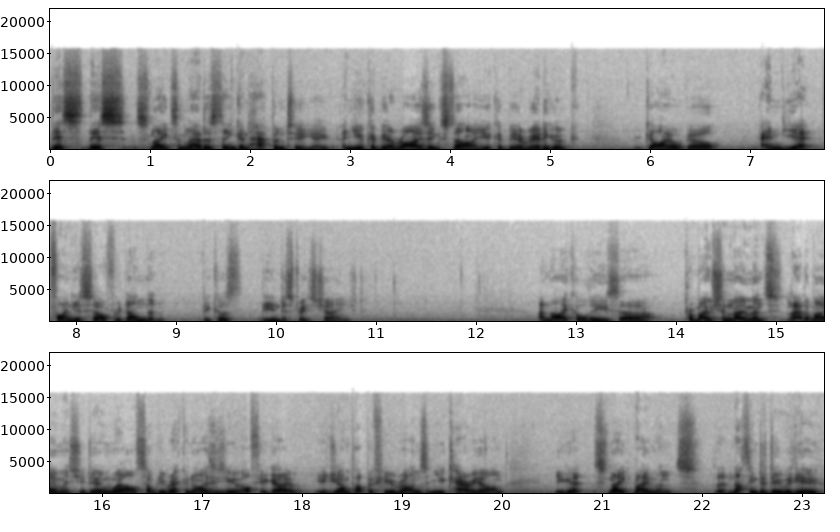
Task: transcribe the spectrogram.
this, this snakes and ladders thing can happen to you. And you could be a rising star, you could be a really good guy or girl, and yet find yourself redundant because the industry's changed. And I call these uh, promotion moments, ladder moments. You're doing well, somebody recognizes you, off you go. You jump up a few runs and you carry on. You get snake moments that nothing to do with you,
